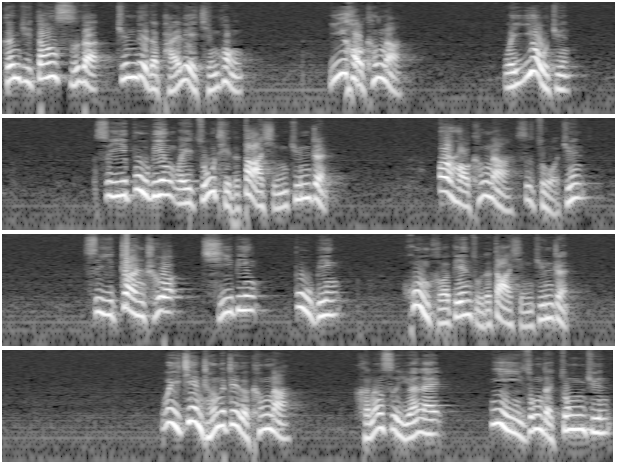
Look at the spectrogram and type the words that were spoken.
根据当时的军队的排列情况，一号坑呢为右军，是以步兵为主体的大型军阵；二号坑呢是左军，是以战车、骑兵、步兵混合编组的大型军阵。未建成的这个坑呢，可能是原来意义中的中军。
